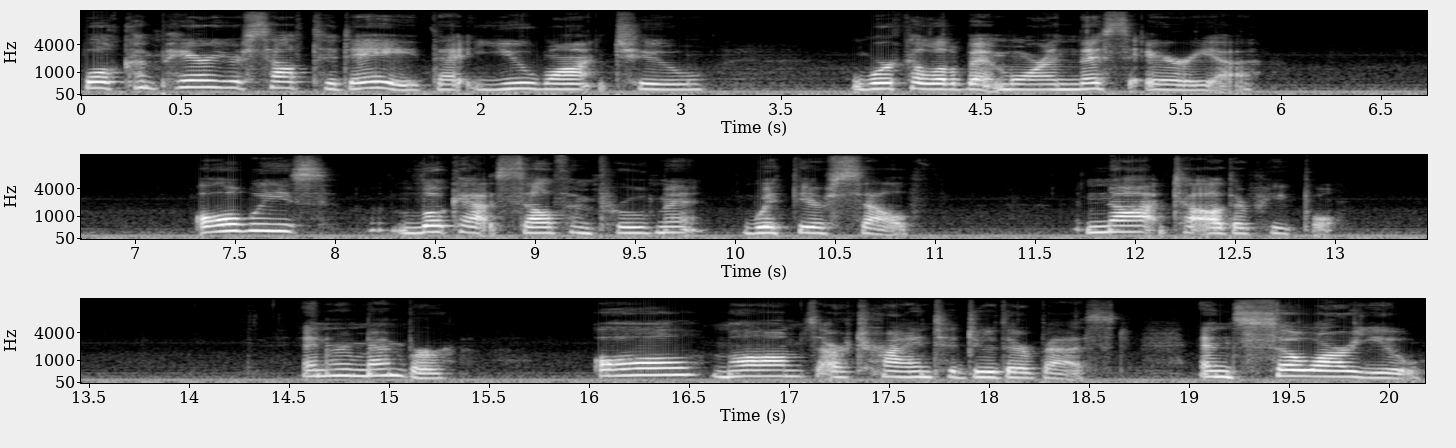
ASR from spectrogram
Well, compare yourself today that you want to work a little bit more in this area. Always look at self improvement with yourself, not to other people. And remember, all moms are trying to do their best, and so are you.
